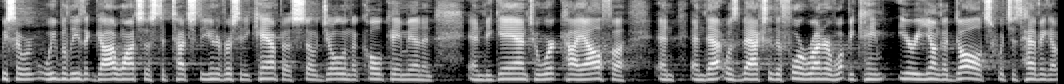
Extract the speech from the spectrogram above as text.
we said we believe that God wants us to touch the university campus. So Joel and Nicole came in and, and began to work Chi Alpha. And, and that was actually the forerunner of what became Erie Young Adults, which is having a,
